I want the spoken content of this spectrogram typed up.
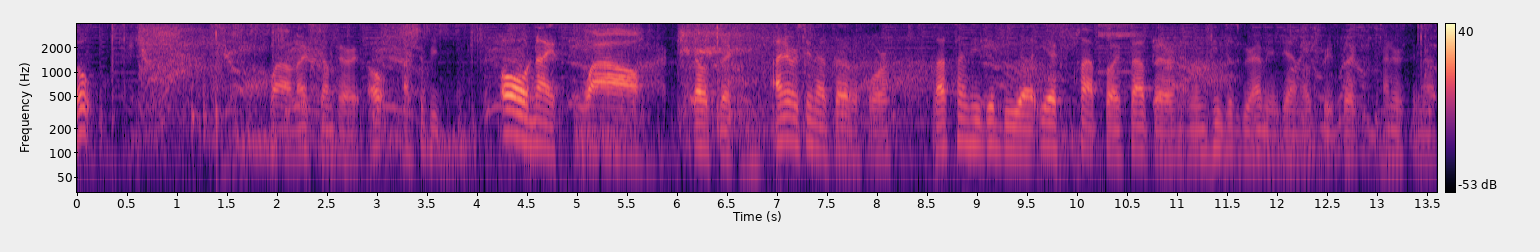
Oh. Wow, nice jump parry. Oh, I should be. Oh, nice. Wow. That was sick. I never seen that setup before. Last time he did the uh, EX clap, so I sat there, and then he just grabbed me again. That was pretty sick. I never seen that.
